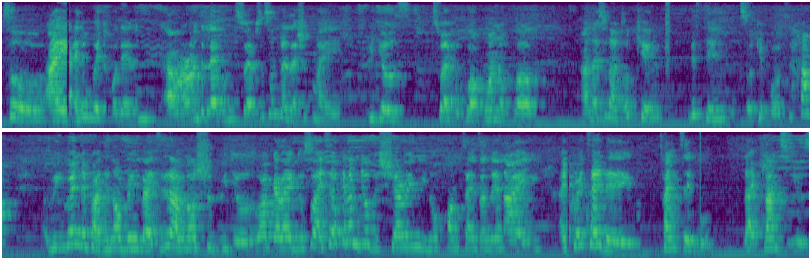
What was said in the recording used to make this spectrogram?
so I, I do wait for them uh, around 11 12 so sometimes I shoot my videos 12 o'clock 1 o'clock and I saw that okay, this thing it's okay, but we when NEPA did not bring lights, these are not shoot videos. What can I do? So I said, okay, let me just be sharing, you know, content, and then I I created a timetable that I plan to use.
